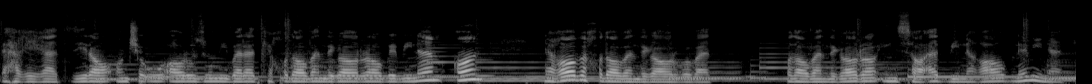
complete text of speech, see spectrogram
به حقیقت زیرا آنچه او آرزو می‌برد که خداوندگار را ببینم آن نقاب خداوندگار بود. خداوندگار را این ساعت بی نقاب نبیند.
